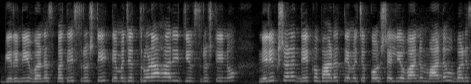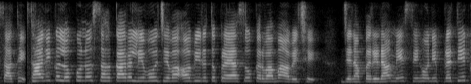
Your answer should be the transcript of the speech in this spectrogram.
ગીરની વનસ્પતિ સૃષ્ટિ તેમજ તૃણાહારી જીવસૃષ્ટિનું નિરીક્ષણ, દેખભાળ તેમજ કૌશલ્યવાન માનવ બળ સાથે સ્થાનિક લોકોનો સહકાર લેવો જેવા અવિરત પ્રયાસો કરવામાં આવે છે. જેના પરિણામે સિંહોની પ્રત્યેક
